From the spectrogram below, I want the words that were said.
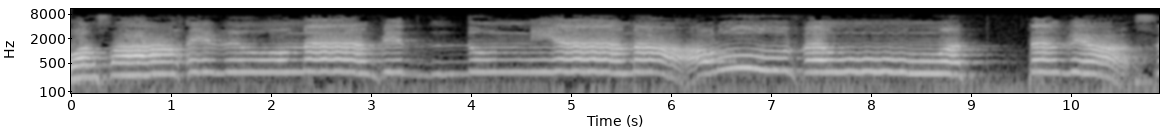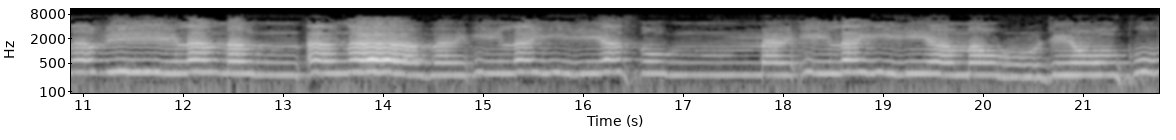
وصاحبهما في الدنيا معروفا واتبع سبيل من أناب إلي ثم إلي مرجعكم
